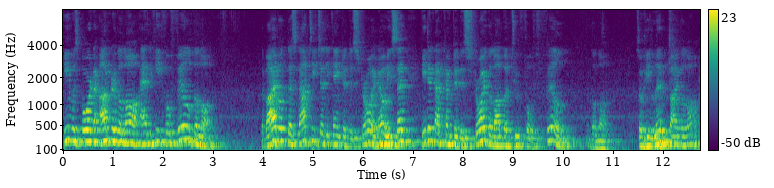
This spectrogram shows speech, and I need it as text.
He was born under the law and he fulfilled the law. The Bible does not teach that he came to destroy. No, he said he did not come to destroy the law, but to fulfill the law. So he lived by the law.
